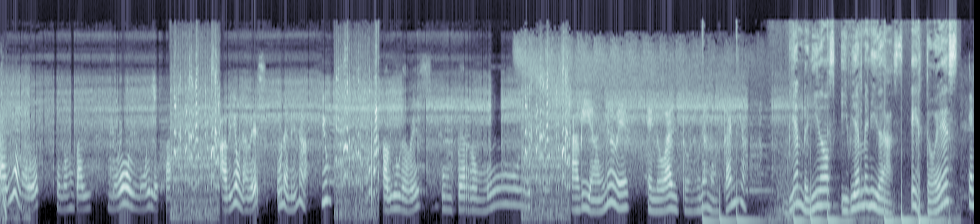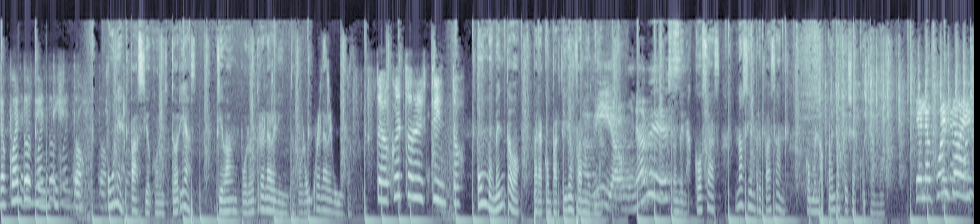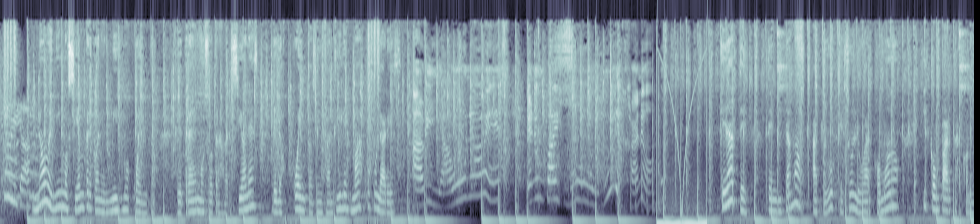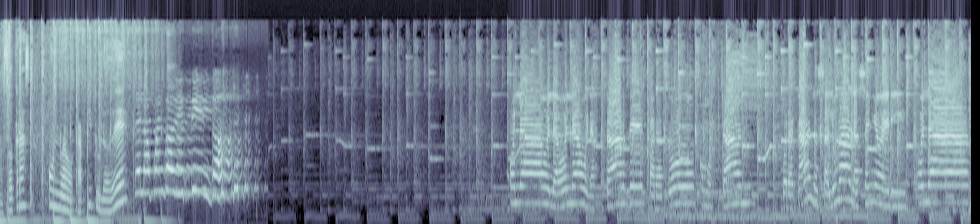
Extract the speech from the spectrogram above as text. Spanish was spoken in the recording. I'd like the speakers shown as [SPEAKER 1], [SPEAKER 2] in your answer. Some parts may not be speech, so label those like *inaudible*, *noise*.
[SPEAKER 1] Había una vez en un país muy, muy lejano.
[SPEAKER 2] Había una vez una nena y un...
[SPEAKER 3] Había una vez un perro muy...
[SPEAKER 4] Había una vez en lo alto de una montaña.
[SPEAKER 5] Bienvenidos y bienvenidas. Esto es...
[SPEAKER 6] Te lo cuento distinto.
[SPEAKER 5] Un espacio con historias que van por otro laberinto. Por otro laberinto.
[SPEAKER 6] Te lo cuento distinto.
[SPEAKER 5] Un momento para compartir en familia.
[SPEAKER 7] Había una vez.
[SPEAKER 5] Donde las cosas no siempre pasan como en los cuentos que ya escuchamos.
[SPEAKER 6] Te lo cuento distinto.
[SPEAKER 5] No venimos siempre con el mismo cuento. Te traemos otras versiones de los cuentos infantiles más populares.
[SPEAKER 8] Había una vez en un país muy, muy lejano.
[SPEAKER 5] Quédate, te invitamos a que busques un lugar cómodo y compartas con nosotras un nuevo capítulo de
[SPEAKER 6] Te lo cuento distinto. *laughs*
[SPEAKER 7] Hola, hola, hola, buenas tardes para todos, ¿cómo están? Por acá los saluda la señora Eri. Hola.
